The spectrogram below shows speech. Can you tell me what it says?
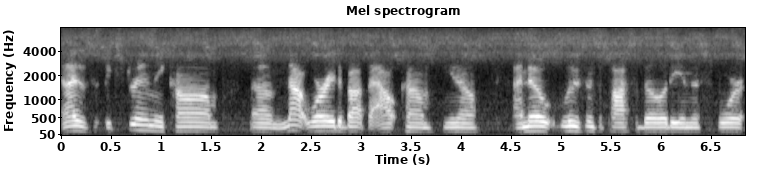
and I was extremely calm, um, not worried about the outcome. You know, I know losing's a possibility in this sport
